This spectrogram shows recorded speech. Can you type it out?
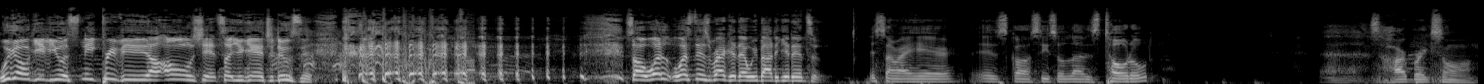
We're gonna give you a sneak preview of your own shit so you can introduce it. so what what's this record that we about to get into? This song right here is called Cecil Love is Totaled. Uh, it's a heartbreak song.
